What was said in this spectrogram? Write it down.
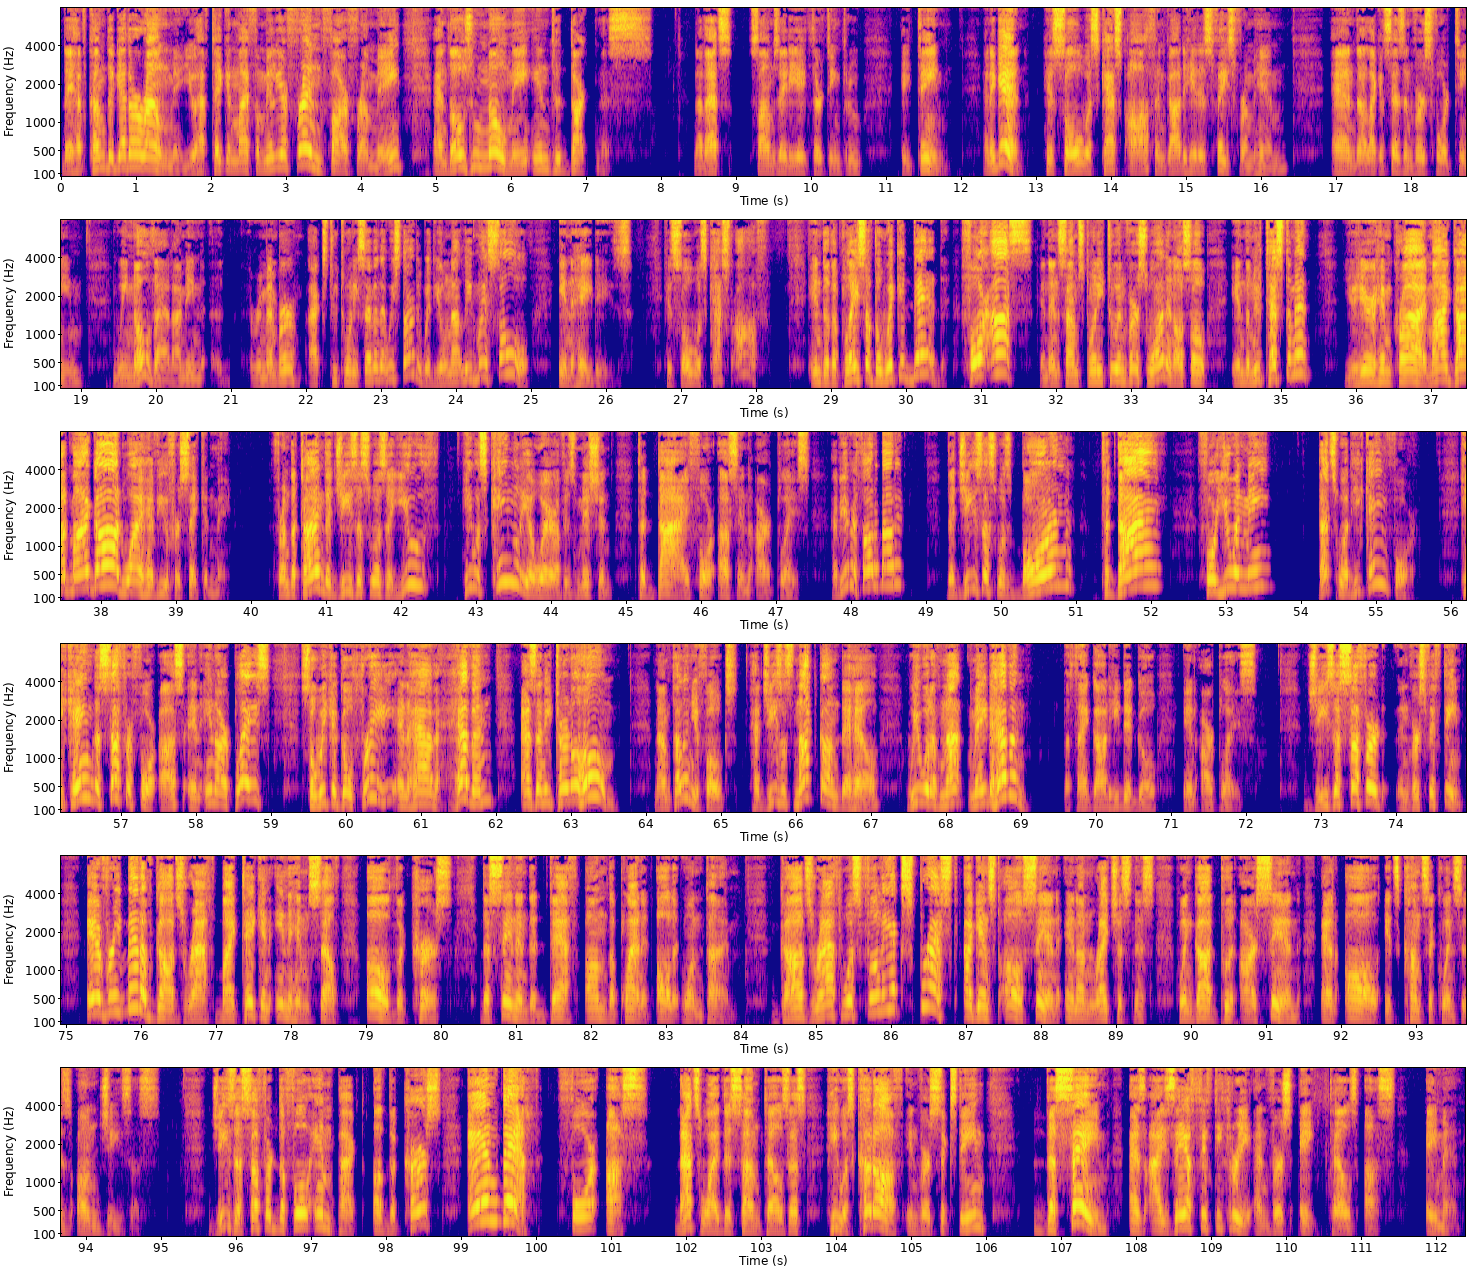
They have come together around me. You have taken my familiar friend far from me, and those who know me into darkness. Now that's Psalms 88, 13 through 18. And again, his soul was cast off, and God hid his face from him. And uh, like it says in verse 14, we know that. I mean, remember Acts 2.27 that we started with. You'll not leave my soul in Hades. His soul was cast off into the place of the wicked dead for us. And then Psalms 22 and verse 1, and also in the New Testament, you hear him cry, My God, my God, why have you forsaken me? From the time that Jesus was a youth, he was keenly aware of his mission to die for us in our place. Have you ever thought about it? That Jesus was born to die for you and me? That's what he came for. He came to suffer for us and in our place so we could go free and have heaven as an eternal home. Now, I'm telling you, folks, had Jesus not gone to hell, we would have not made heaven. But thank God he did go in our place. Jesus suffered, in verse 15, every bit of God's wrath by taking in himself all the curse, the sin, and the death on the planet all at one time. God's wrath was fully expressed against all sin and unrighteousness when God put our sin and all its consequences on Jesus. Jesus suffered the full impact of the curse and death for us. That's why this psalm tells us he was cut off in verse 16, the same as Isaiah 53 and verse 8 tells us. Amen.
